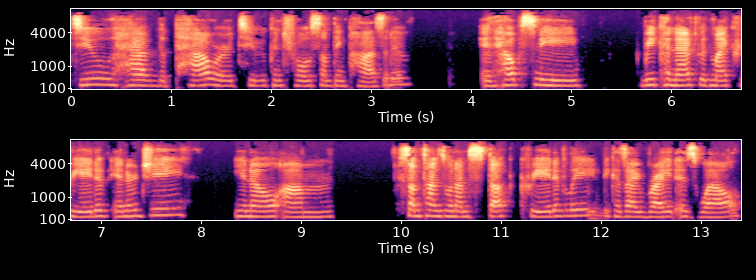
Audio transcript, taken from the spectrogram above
do have the power to control something positive. It helps me reconnect with my creative energy, you know, um, sometimes when I'm stuck creatively, because I write as well,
